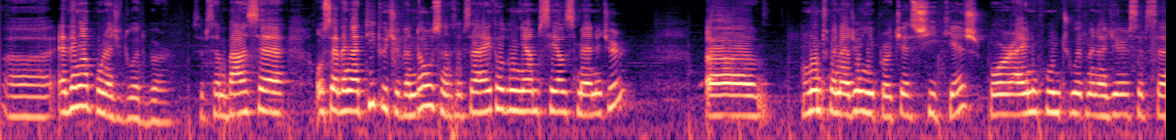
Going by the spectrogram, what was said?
Uh, edhe nga puna që duhet bërë, sepse mbase ose edhe nga titulli që vendosen, sepse ai thotë un jam sales manager, mund të menaxhojë një proces shitjesh, por ai nuk mund të quhet menaxher sepse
